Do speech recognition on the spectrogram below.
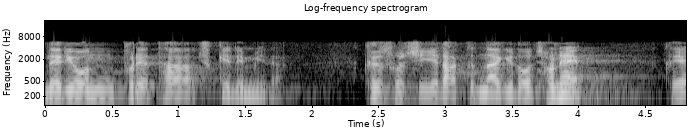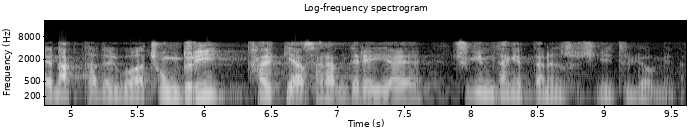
내려온 불에 타 죽게 됩니다. 그 소식이 다 끝나기도 전에 그의 낙타들과 종들이 갈대아 사람들에 의해 죽임당했다는 소식이 들려옵니다.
